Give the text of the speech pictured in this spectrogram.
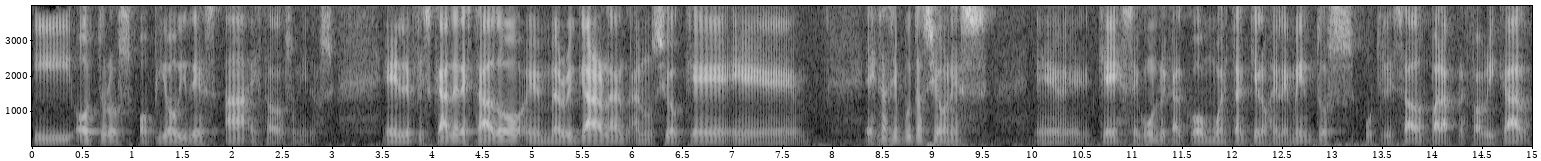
y otros opioides a Estados Unidos. El fiscal del estado, eh, Mary Garland, anunció que eh, estas imputaciones, eh, que según recalcó muestran que los elementos utilizados para prefabricar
